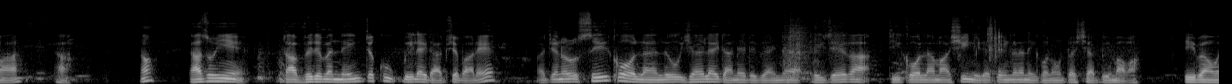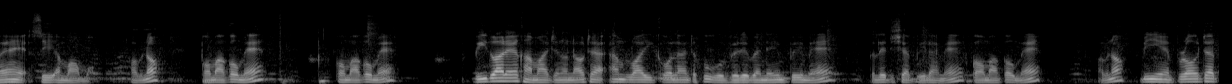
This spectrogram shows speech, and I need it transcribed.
နော်။ဒါဆိုရင်ဒါ variable name တစ်ခုပေးလိုက်တာဖြစ်ပါတယ်။ကျွန်တော်တို့ C column လို့ရိုက်လိုက်တာနဲ့တပြိုင်နက် Excel ကဒီ column မှာရှိနေတဲ့ကိန်းဂဏန်းတွေအကုန်လုံးတွက်ချက်ပေးမှာပါ table 1ရဲ့ C amount ပေါ့ဟုတ်ပြီနော်ပုံမှာကုန်မယ် comma ကုန်မယ်ပြီးသွားတဲ့အခါမှာကျွန်တော်နောက်ထပ် employee column တစ်ခုကို variable name ပေးမယ် click တစ်ချက်ပေးလိုက်မယ် comma ကုန်မယ်ဟုတ်ပြီနော်ပြီးရင် product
